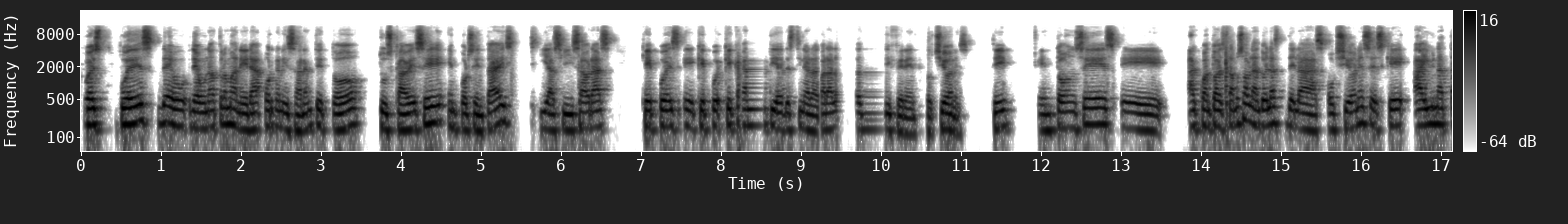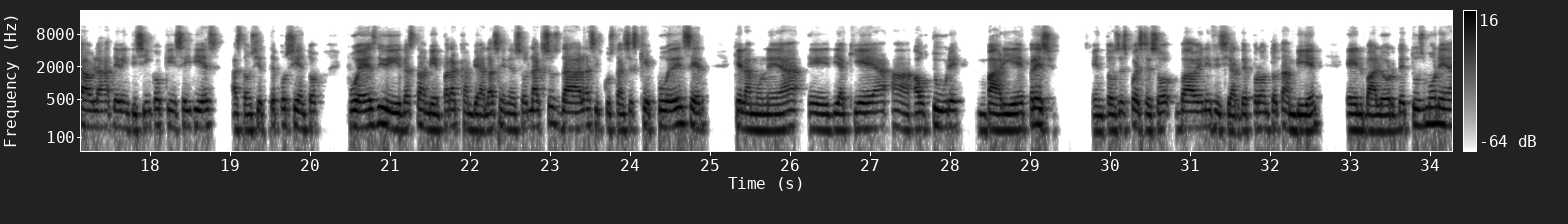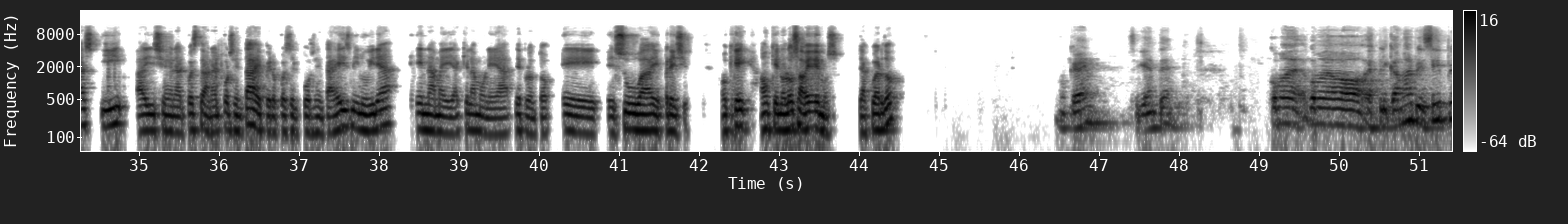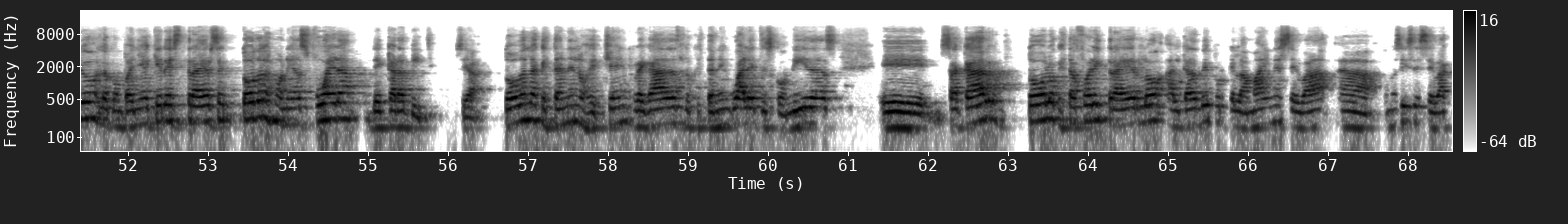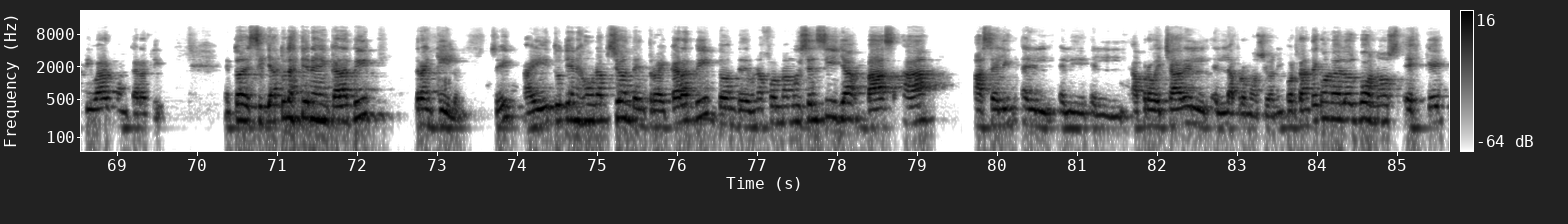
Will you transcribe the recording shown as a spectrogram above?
pues puedes de, una otra manera organizar ante todo tus KBC en porcentajes y así sabrás qué, pues, qué, cantidad destinarás para las diferentes opciones, ¿sí? Entonces, eh, a cuanto estamos hablando de las, de las opciones, es que hay una tabla de 25, 15 y 10, hasta un 7%, puedes dividirlas también para cambiarlas en esos laxos, dadas las circunstancias que puede ser que la moneda eh, de aquí a octubre varíe de precio. Entonces, pues eso va a beneficiar de pronto también el valor de tus monedas y adicional, pues te dan el porcentaje, pero pues el porcentaje disminuirá en la medida que la moneda de pronto eh, suba de precio, ¿ok? Aunque no lo sabemos, ¿de acuerdo? Ok, siguiente. Como, como, explicamos al principio, la compañía quiere extraerse todas las monedas fuera de Caratbit. O sea, todas las que están en los exchange regadas, los que están en wallet escondidas, eh, sacar todo lo que está afuera y traerlo al Caratbit porque la mine se va a, ¿cómo se dice? Se va a activar con Caratbit. Entonces, si ya tú las tienes en Caratbit, tranquilo. ¿sí? Ahí tú tienes una opción dentro de CaratBit donde de una forma muy sencilla vas a hacer el, aprovechar la promoción. Importante con lo de los bonos es que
